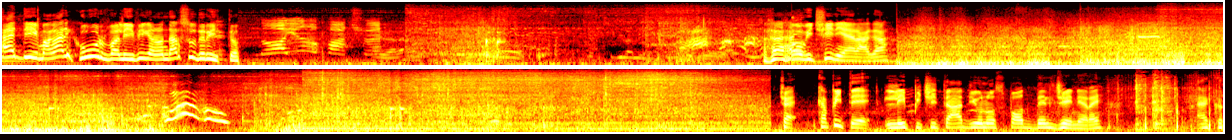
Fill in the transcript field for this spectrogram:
Eddie magari curva lì figa non andare su dritto No, io non lo faccio, eh. Oh vicini eh raga Cioè capite l'epicità di uno spot del genere? Ecco,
